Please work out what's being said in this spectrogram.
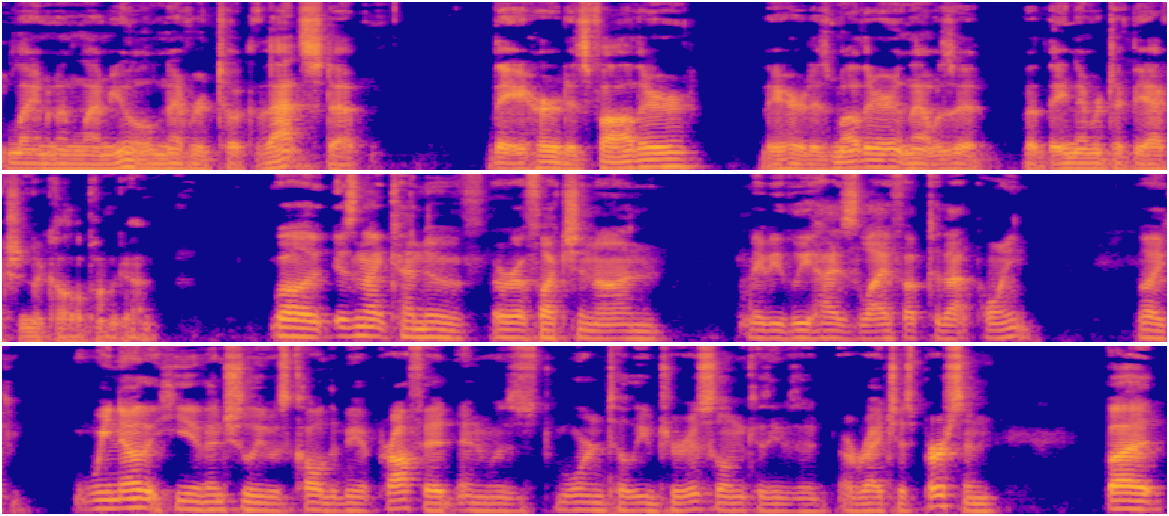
Laman and Lemuel never took that step. They heard his father, they heard his mother, and that was it. But they never took the action to call upon God. Well, isn't that kind of a reflection on maybe Lehi's life up to that point? Like, we know that he eventually was called to be a prophet and was warned to leave Jerusalem because he was a, a righteous person. But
